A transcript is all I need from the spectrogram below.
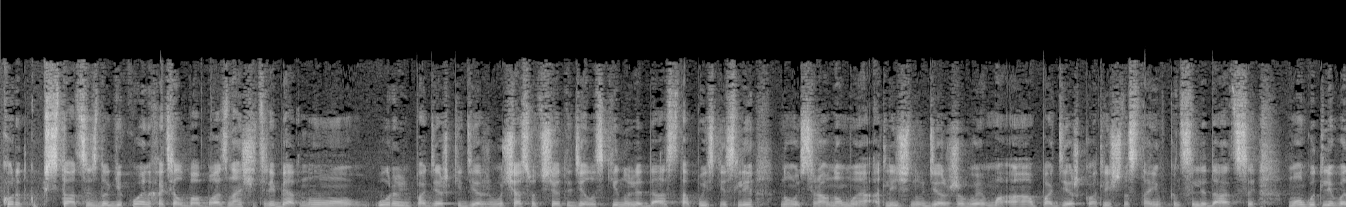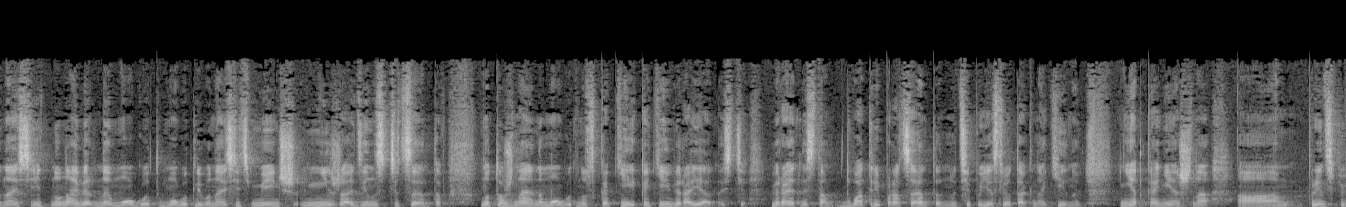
Коротко по ситуации с Dogecoin хотел бы обозначить, ребят, ну, уровень поддержки держим. Вот сейчас вот все это дело скинули, да, стопы снесли, но все равно мы отлично удерживаем а, поддержку, отлично стоим в консолидации. Могут ли выносить? Ну, наверное, могут. Могут ли выносить меньше, ниже 11 центов? Ну, тоже, наверное, могут, но какие, какие вероятности? Вероятность там 2-3%, ну, типа, если вот так накинуть? Нет, конечно. А, в принципе,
